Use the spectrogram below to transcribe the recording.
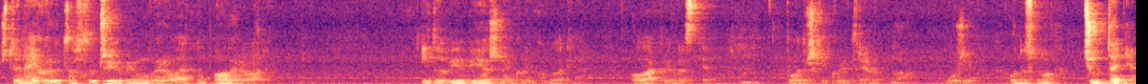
Što je najgore u tom slučaju bi mu verovatno poverovali. I dobio bi još nekoliko godina ovakve vrste podrške koju trenutno uživa. Odnosno, čutanja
